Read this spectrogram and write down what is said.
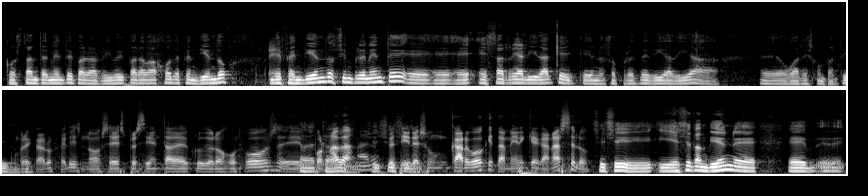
constantemente para arriba y para abajo defendiendo, Hombre. defendiendo simplemente eh, esa realidad que, que nos ofrece día a día eh, hogares compartidos. Hombre, claro, Félix, no se es presidenta del Club de los Golfos eh, Ah, por claro, nada. sí, es sí, decir, sí. es un cargo que también hay que ganárselo. Sí, sí, y y ese también eh, eh, eh,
